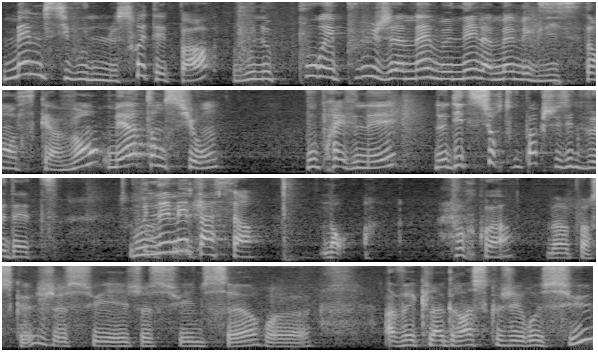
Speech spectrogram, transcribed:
Même si vous ne le souhaitez pas, vous ne pourrez plus jamais mener la même existence qu'avant. Mais attention, vous prévenez, ne dites surtout pas que je suis une vedette. vous n'aimez pas ça Non. Pourquoi? Ben Parce que je suis, je suis une sœur euh, avec la grâce que j'ai reçue.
